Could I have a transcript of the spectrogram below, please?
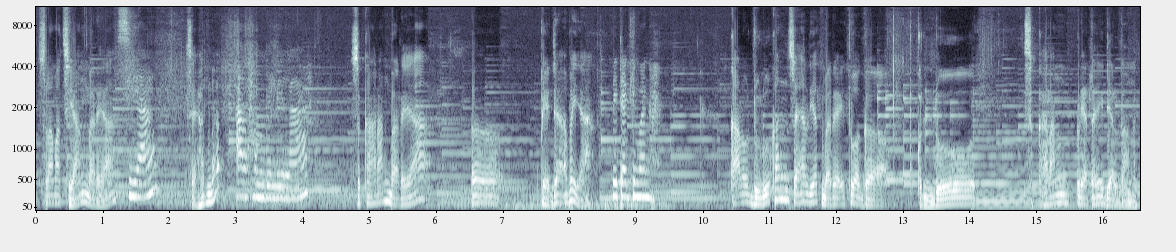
Selamat siang Mbak Rea. Siang, Sehat Mbak? Alhamdulillah. Sekarang Mbak Rea eh, beda apa ya? Beda gimana? Kalau dulu kan saya lihat Mbak Rea itu agak gendut. Sekarang kelihatannya ideal banget.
